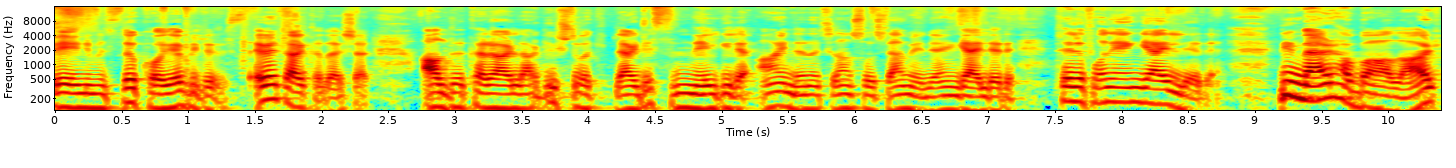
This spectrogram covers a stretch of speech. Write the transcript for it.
beynimizde koyabiliriz. Evet arkadaşlar aldığı kararlarda üçlü vakitlerde sizinle ilgili aniden açılan sosyal medya engelleri, telefon engelleri, bir merhabalar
